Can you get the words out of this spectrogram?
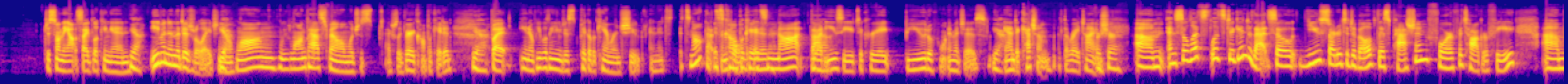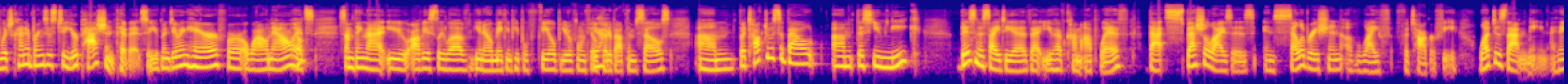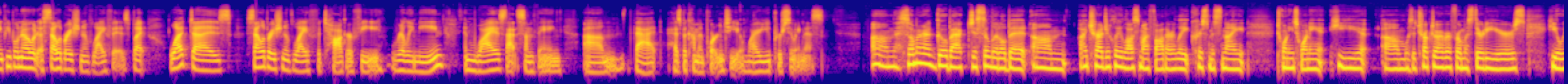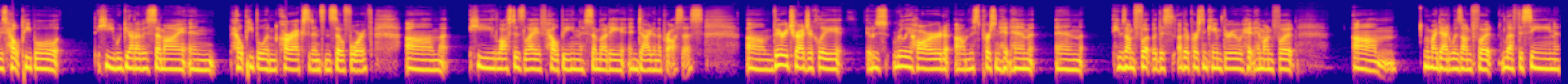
just on the outside looking in. Yeah. Even in the digital age, you Yeah. know, long we've long past film, which is actually very complicated. Yeah. But you know, people think you just pick up a camera and shoot, and it's it's not that It's simple. complicated. It's not that Yeah. easy to create beautiful images Yeah. and to catch them at the right time. For sure. Um, and so let's let's dig into that. So you started to develop this passion for photography, um, which kind of brings us to your passion pivot. So you've been doing hair for a while now. Uh-huh. It's something that you obviously love. You know, making people feel beautiful and feel Yeah. good about themselves. Um, but talk to us about um, this unique business idea that you have come up with that specializes in celebration of life photography. What does that mean? I think people know what a celebration of life is, but what does celebration of life photography really mean? And why is that something um, that has become important to you? And why are you pursuing this? So I'm going to go back just a little bit. Um, I tragically lost my father late Christmas night, 2020. He um, was a truck driver for almost 30 years. He always helped people. He would get out of his semi and help people in car accidents and so forth. Um, he lost his life helping somebody and died in the process. Um, very tragically, it was really hard. Um, this person hit him and he was on foot, but this other person came through, hit him on foot. Um, when my dad was on foot, left the scene.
